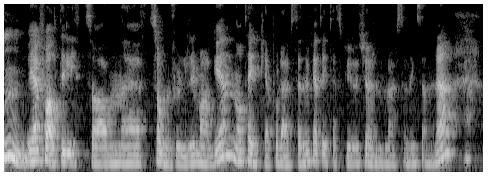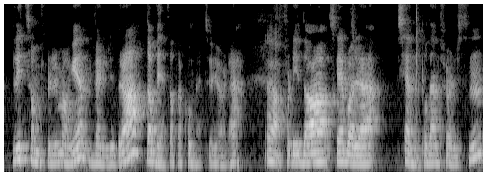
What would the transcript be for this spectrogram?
Mm. Og jeg får alltid litt sånn eh, sommerfugler i magen. Nå tenker jeg på livesending, for jeg tenkte jeg skulle kjøre en livesending senere. Litt sommerfugler i magen. Veldig bra. Da vet jeg at da kommer jeg til å gjøre det. Ja. Fordi da skal jeg bare kjenne på den følelsen.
